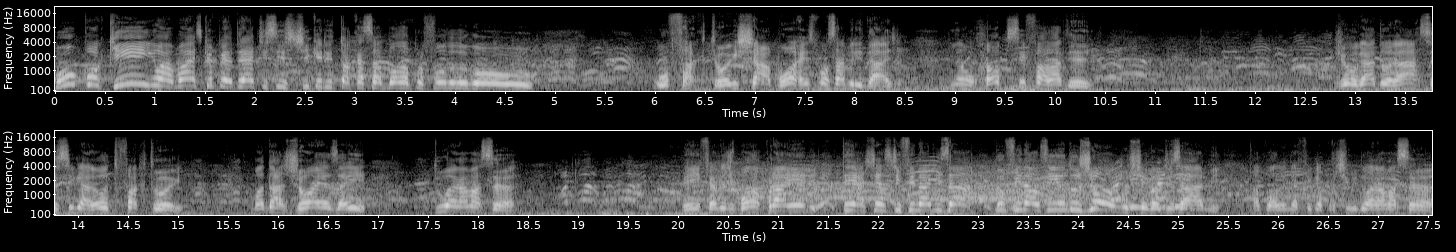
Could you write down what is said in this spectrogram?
Um pouquinho a mais que o Pedretti se estica, ele toca essa bola pro fundo do gol. O Factori chamou a responsabilidade. Não há o que se falar dele. Jogadoraço esse garoto Factori. Uma das joias aí do Aramaçã. Vem enfiada de bola para ele. Tem a chance de finalizar no finalzinho do jogo. Chega o desarme. A bola ainda fica para o time do Aramaçã.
